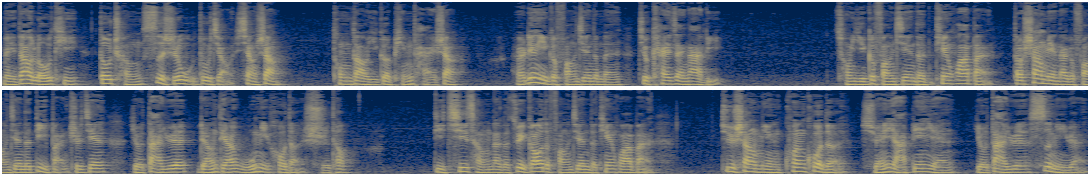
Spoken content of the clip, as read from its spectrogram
每道楼梯都呈四十五度角向上，通到一个平台上，而另一个房间的门就开在那里。从一个房间的天花板。到上面那个房间的地板之间有大约两点五米厚的石头。第七层那个最高的房间的天花板，距上面宽阔的悬崖边沿有大约四米远，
